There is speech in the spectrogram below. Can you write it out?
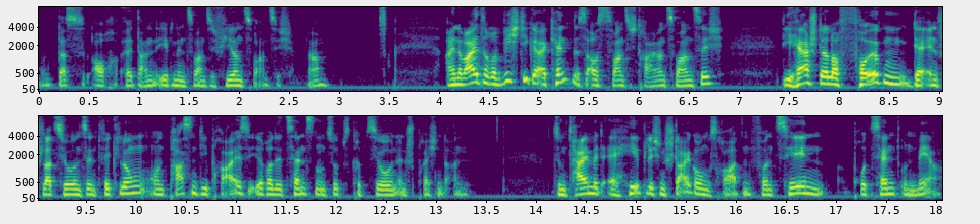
Und das auch äh, dann eben in 2024. Ja. Eine weitere wichtige Erkenntnis aus 2023, die Hersteller folgen der Inflationsentwicklung und passen die Preise ihrer Lizenzen und Subskriptionen entsprechend an. Zum Teil mit erheblichen Steigerungsraten von 10% und mehr.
